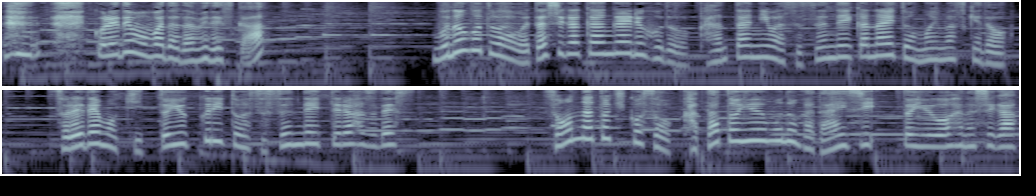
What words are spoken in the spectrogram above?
これでもまだダメですか？物事は私が考えるほど簡単には進んでいかないと思いますけどそれでもきっとゆっくりとは進んでいってるはずです。そんな時こそ型というものが大事というお話が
